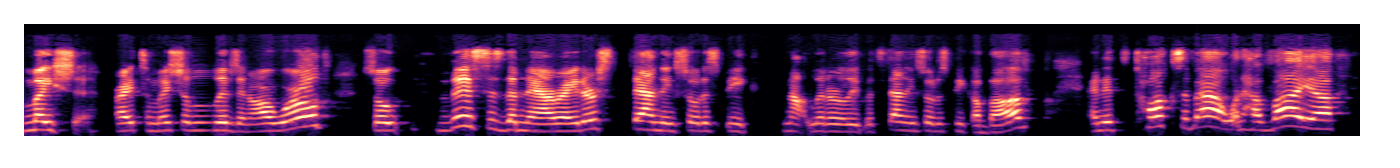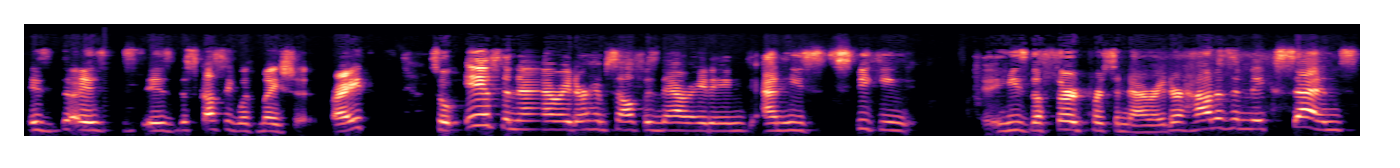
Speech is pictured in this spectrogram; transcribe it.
Moshe, right? So Moshe lives in our world. So this is the narrator standing, so to speak, not literally, but standing, so to speak, above. And it talks about what Havaya is, is, is discussing with Moshe, right? So if the narrator himself is narrating and he's speaking, he's the third person narrator, how does it make sense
